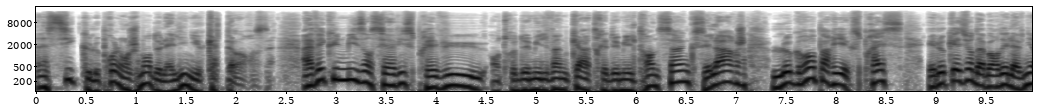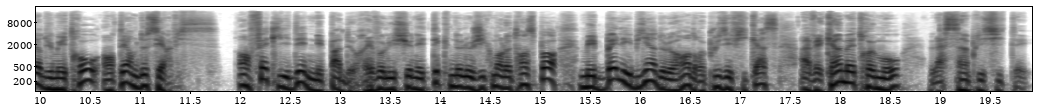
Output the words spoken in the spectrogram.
ainsi que le prolongement de la ligne 14. Avec une mise en service prévue entre 2024 et 2035, c'est large, le Grand Paris Express est l'occasion d'aborder l'avenir du métro en termes de service. En fait, l'idée n'est pas de révolutionner technologiquement le transport, mais bel et bien de le rendre plus efficace avec un maître mot, la simplicité.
